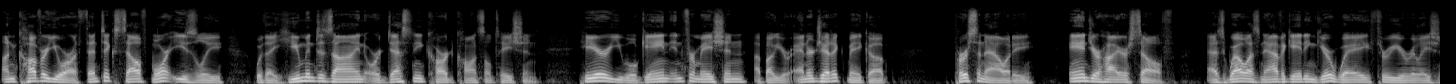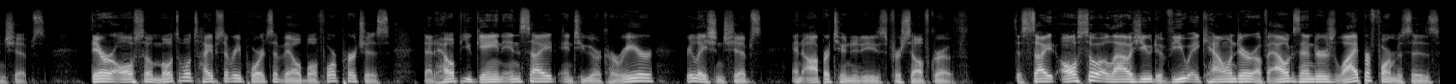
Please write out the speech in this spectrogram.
Uncover your authentic self more easily with a human design or destiny card consultation. Here you will gain information about your energetic makeup, personality, and your higher self, as well as navigating your way through your relationships. There are also multiple types of reports available for purchase that help you gain insight into your career, relationships, and opportunities for self growth. The site also allows you to view a calendar of Alexander's live performances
